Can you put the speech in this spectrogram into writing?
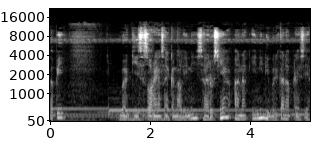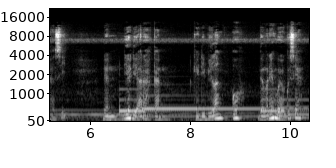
Tapi bagi seseorang yang saya kenal ini seharusnya anak ini diberikan apresiasi. Dan dia diarahkan. Kayak dibilang oh gambarnya bagus ya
